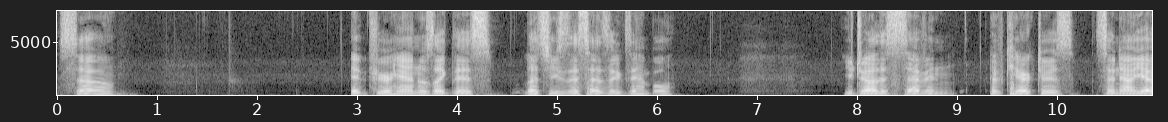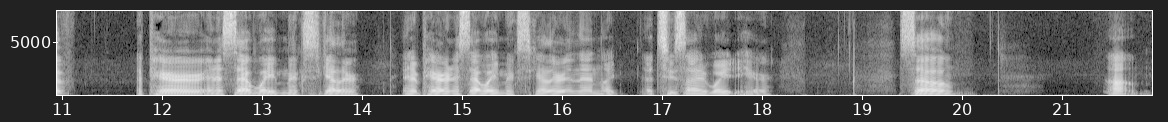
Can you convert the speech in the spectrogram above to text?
So if your hand was like this, let's use this as an example. You draw the seven of characters. So now you have a pair and a set wait mixed together, and a pair and a set wait mixed together, and then like a two-sided wait here. So, um,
